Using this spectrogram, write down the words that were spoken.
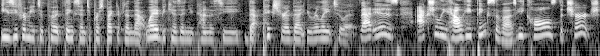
easy for me to put things into perspective in that way because then you kind of see that picture that you relate to it. That is actually how he thinks of us. He calls the church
